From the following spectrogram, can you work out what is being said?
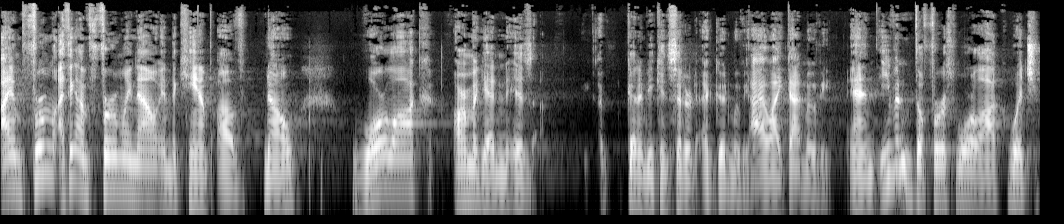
I am firm. I think I'm firmly now in the camp of no. Warlock Armageddon is going to be considered a good movie. I like that movie, and even the first Warlock, which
